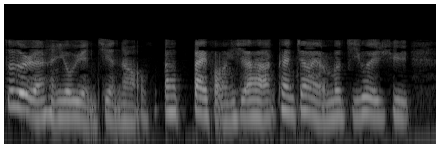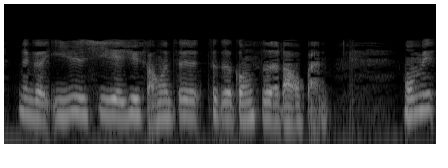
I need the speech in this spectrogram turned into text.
这个人很有远见啊，要拜访一下他，看将来有没有机会去那个一日系列去访问这这个公司的老板。我们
